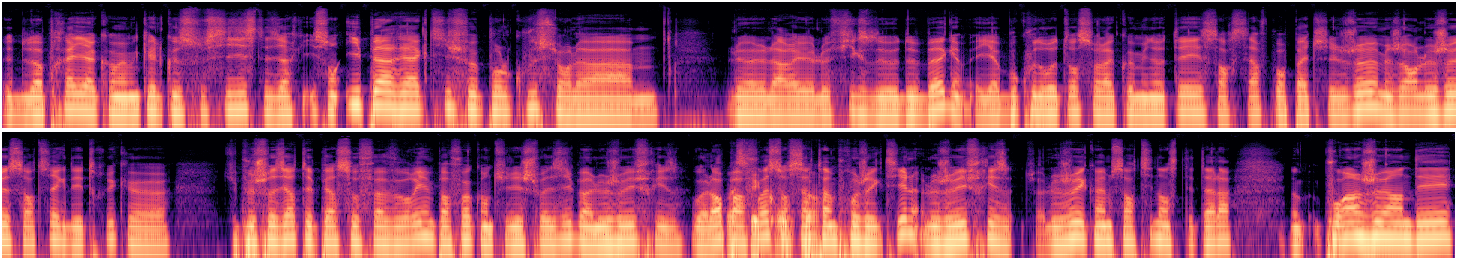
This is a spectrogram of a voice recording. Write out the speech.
Et après, il y a quand même quelques soucis, c'est-à-dire qu'ils sont hyper réactifs pour le coup sur la, le, fixe de, bugs. Et il y a beaucoup de retours sur la communauté, ils s'en servent pour patcher le jeu. Mais genre, le jeu est sorti avec des trucs. euh, tu peux choisir tes persos favoris, mais parfois quand tu les choisis, bah, le jeu il freeze. Ou alors c'est parfois con, sur ça. certains projectiles, le jeu il freeze. Le jeu est quand même sorti dans cet état-là. Donc pour un jeu indé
